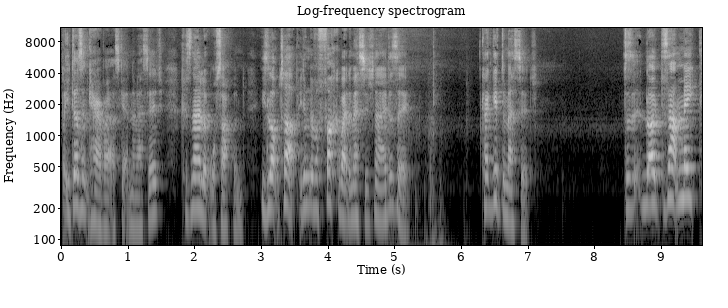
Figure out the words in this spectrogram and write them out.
But he doesn't care about us getting the message because now look what's happened. He's locked up. He don't give a fuck about the message now, does he? Can't give the message. Does it like? Does that make?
